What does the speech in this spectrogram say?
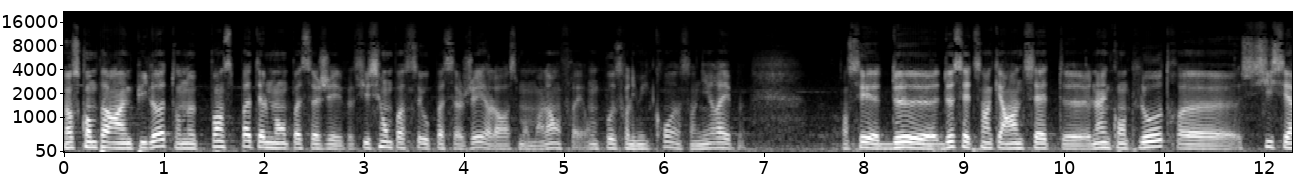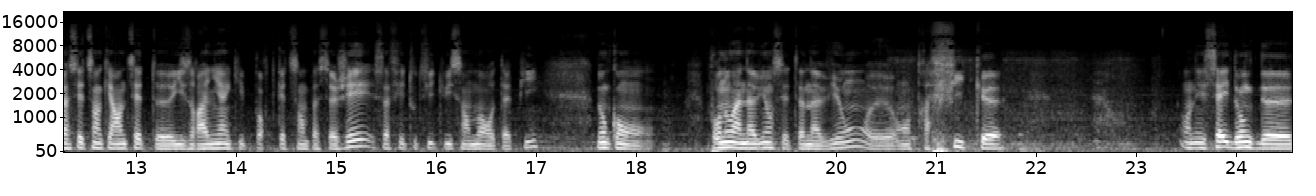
Lorsqu'on part à un pilote, on ne pense pas tellement aux passagers. Parce que si on pensait aux passagers, alors à ce moment-là, on, ferait, on poserait les micros, on s'en irait. Pensez deux, deux 747 euh, l'un contre l'autre. euh, si c'est un 747 euh, israélien qui porte 400 passagers, ça fait tout de suite 800 morts au tapis. Donc on, pour nous, un avion, c'est un avion. on trafique. on essaye donc de,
